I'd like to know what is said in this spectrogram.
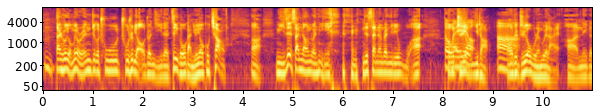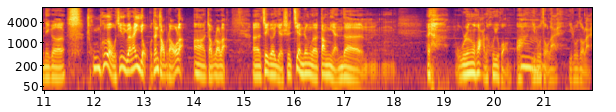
嗯，但是说有没有人这个出《出师表》专辑的，这个我感觉要够呛了啊！你这三张专辑，你这三张专辑里我。都只有有一张啊哦，这只有五人归来啊，那个那个冲破，我记得原来有，但找不着了啊，找不着了。呃，这个也是见证了当年的，嗯哎呀，无人文化的辉煌啊，嗯一路走来，一路走来。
